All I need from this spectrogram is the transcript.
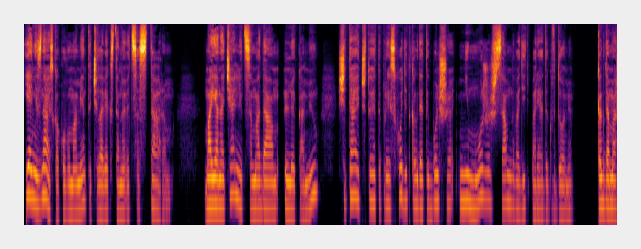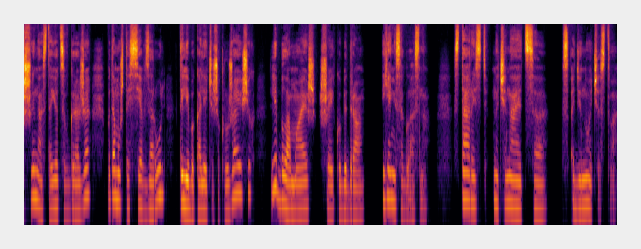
Я не знаю, с какого момента человек становится старым. Моя начальница, мадам Ле Камю, считает, что это происходит, когда ты больше не можешь сам наводить порядок в доме. Когда машина остается в гараже, потому что, сев за руль, ты либо калечишь окружающих, либо ломаешь шейку бедра. Я не согласна. Старость начинается с одиночества,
